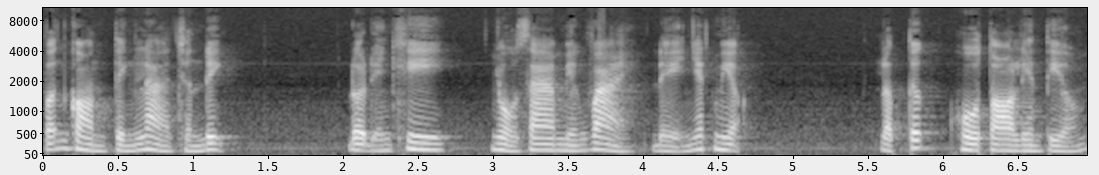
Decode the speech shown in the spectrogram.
Vẫn còn tính là chấn định. Đợi đến khi nhổ ra miếng vải để nhét miệng, Lập tức hô to lên tiếng.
